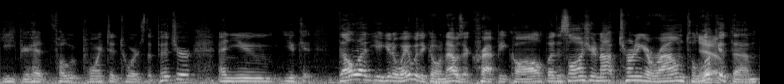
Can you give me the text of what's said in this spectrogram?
you keep your head fo- pointed towards the pitcher, and you you can, they'll let you get away with it going. That was a crappy call, but as long as you're not turning around to look at them,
